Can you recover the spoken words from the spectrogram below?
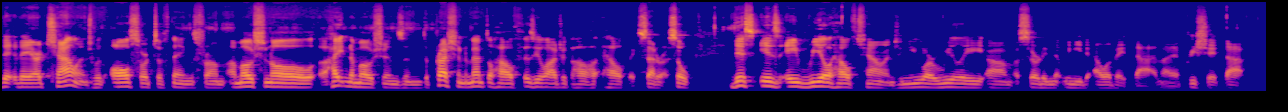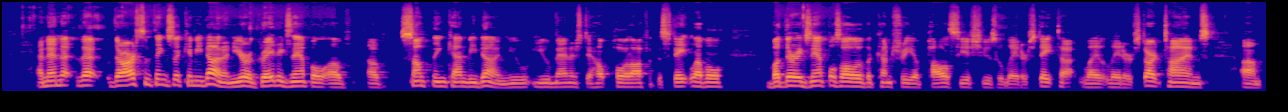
they, they, are challenged with all sorts of things from emotional heightened emotions and depression and mental health, physiological health, etc. So this is a real health challenge, and you are really um, asserting that we need to elevate that, and I appreciate that and then that, that, there are some things that can be done and you're a great example of, of something can be done. You you managed to help pull it off at the state level but there are examples all over the country of policy issues with later state later start times. Um,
